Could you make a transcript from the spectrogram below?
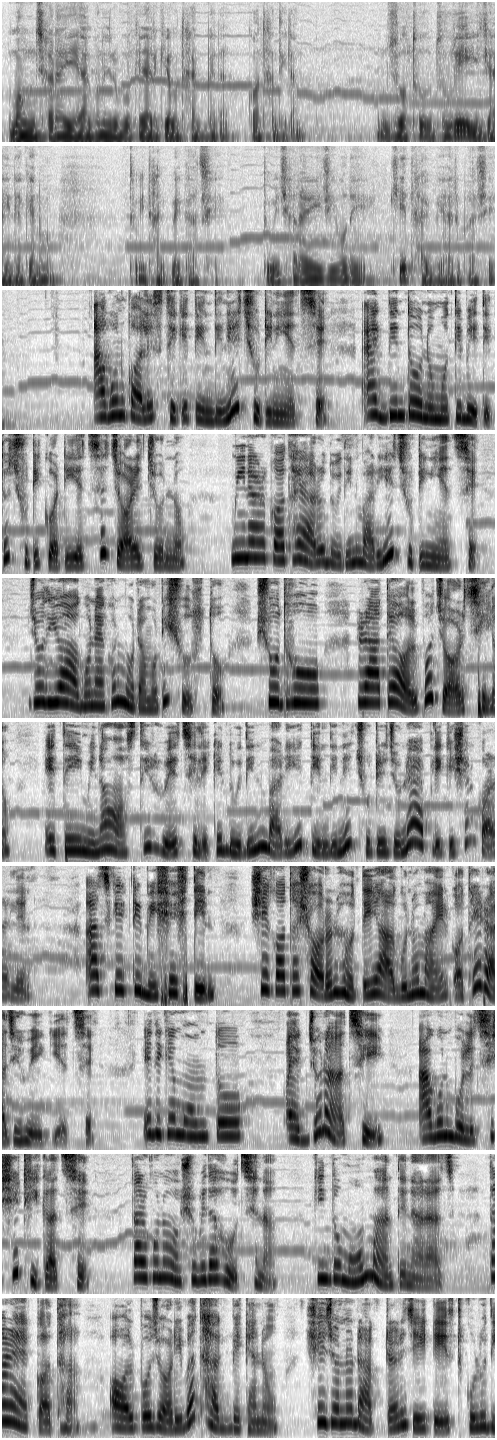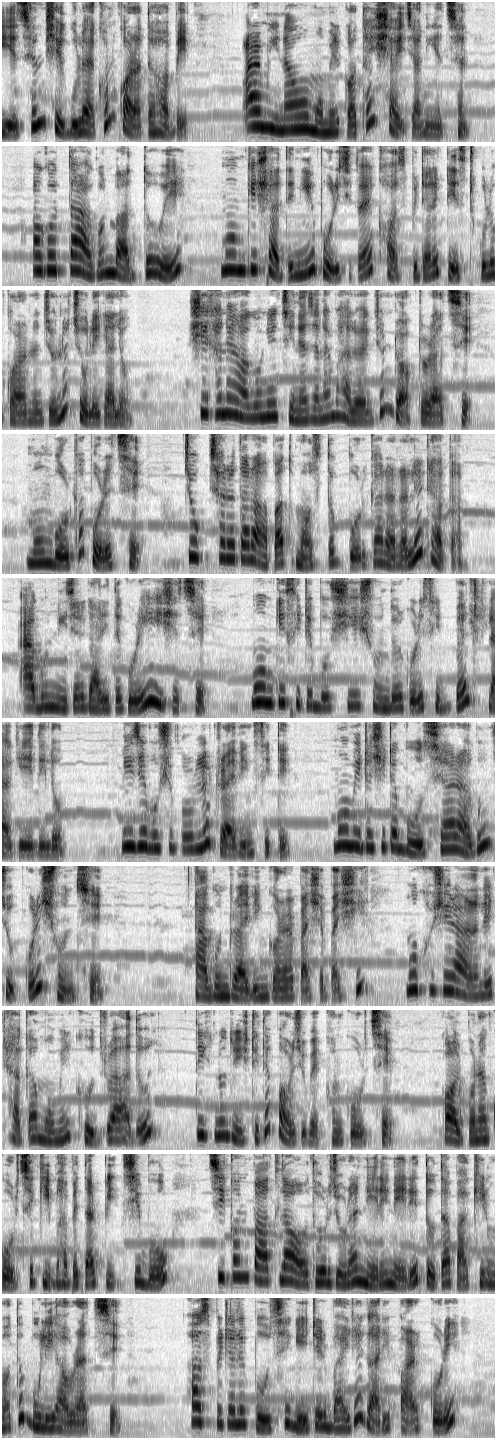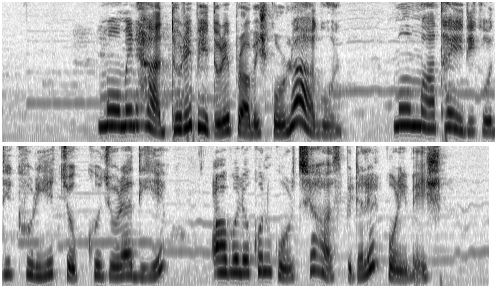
মোম ছাড়া এই আগুনের বুকে আর কেউ থাকবে না কথা দিলাম। যত দূরেই যাই না কেন, তুমি থাকবে কাছে। তুমি ছাড়া এই জীবনে কে থাকবে আর পাশে? আগুন কলেজ থেকে তিন দিনের ছুটি নিয়েছে। একদিন তো অনুমতি ব্যতীত ছুটি কাটিয়েছে জ্বরের জন্য। মিনার কথায় আরও দুই দিন বাড়িয়ে ছুটি নিয়েছে। যদিও আগুন এখন মোটামুটি সুস্থ। শুধু রাতে অল্প জ্বর ছিল। এতেই মিনা অস্থির হয়ে ছেলেকে দুই দিন বাড়িয়ে তিন দিনের ছুটির জন্য অ্যাপ্লিকেশন করালেন। আজকে একটি বিশেষ দিন। সে কথা স্মরণ হতেই আগুনও মায়ের কথায় রাজি হয়ে গিয়েছে। এদিকে মোম তো একজন আছেই। আগুন বলেছে সে ঠিক আছে, তার কোনো অসুবিধা হচ্ছে না। কিন্তু মোম মানতে নারাজ। তার এক কথা, অল্প জ্বরই বা থাকবে কেন? সেই জন্য ডাক্তার যেই টেস্টগুলো দিয়েছেন সেগুলো এখন করাতে হবে। আর মিনা ও মোমের কথাই সাই জানিয়েছেন। অগত্যা আগুন বাধ্য হয়ে মোমকে সাথে নিয়ে পরিচিত এক হসপিটালে টেস্টগুলো করানোর জন্য চলে গেল। সেখানে আগুনের চেনা জানা ভালো একজন ডক্টর আছে। মোম বোরকা পড়েছে চোখ ছাড়া তার আপাত মস্তক বোরকার আড়ালে ঢাকা। আগুন নিজের গাড়িতে করেই এসেছে। মোমকে সিটে বসিয়ে সুন্দর করে সিট বেল্ট লাগিয়ে দিল। নিজে বসে পড়ল ড্রাইভিং সিটে। মোম এটা সেটা বলছে আর আগুন চুপ করে শুনছে। আগুন ড্রাইভিং করার পাশাপাশি মুখোশের আড়ালে ঢাকা মোমের ক্ষুদ্র আদল তীক্ষ্ণ দৃষ্টিতে পর্যবেক্ষণ করছে। কল্পনা করছে কীভাবে তার পিচ্ছি বউ চিকন পাতলা অধর জোড়া নেড়ে নেড়ে তোতা পাখির মতো বুলি আওড়াচ্ছে। হসপিটালে পৌঁছে গেটের বাইরে গাড়ি পার্ক করে মোমের হাত ধরে ভেতরে প্রবেশ করল আগুন। মোম মাথা এদিক ওদিক ঘুরিয়ে চক্ষু জোড়া দিয়ে অবলোকন করছে হসপিটালের পরিবেশ।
